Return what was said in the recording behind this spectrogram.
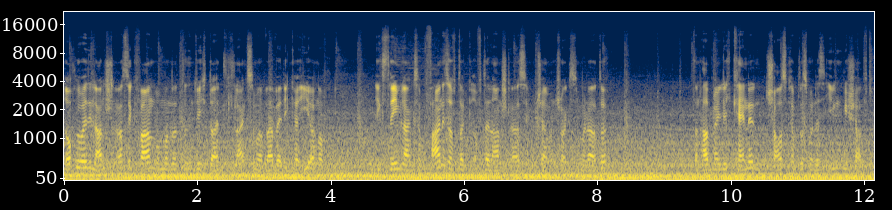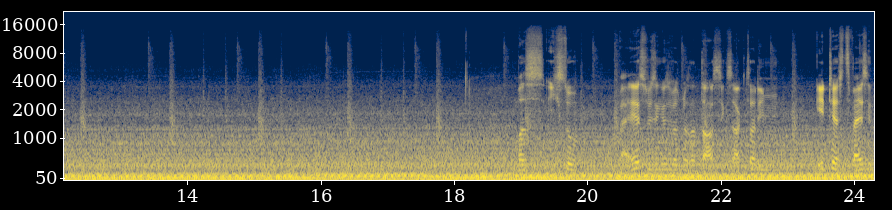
doch über die Landstraße gefahren, wo man natürlich deutlich langsamer war, weil die KI auch noch extrem langsam gefahren ist auf der, auf der Landstraße im German Truck Simulator. Dann hat man eigentlich keine Chance gehabt, dass man das irgendwie schafft. was ich so weiß, beziehungsweise was mir der Darcy gesagt hat, im ETS 2 sind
